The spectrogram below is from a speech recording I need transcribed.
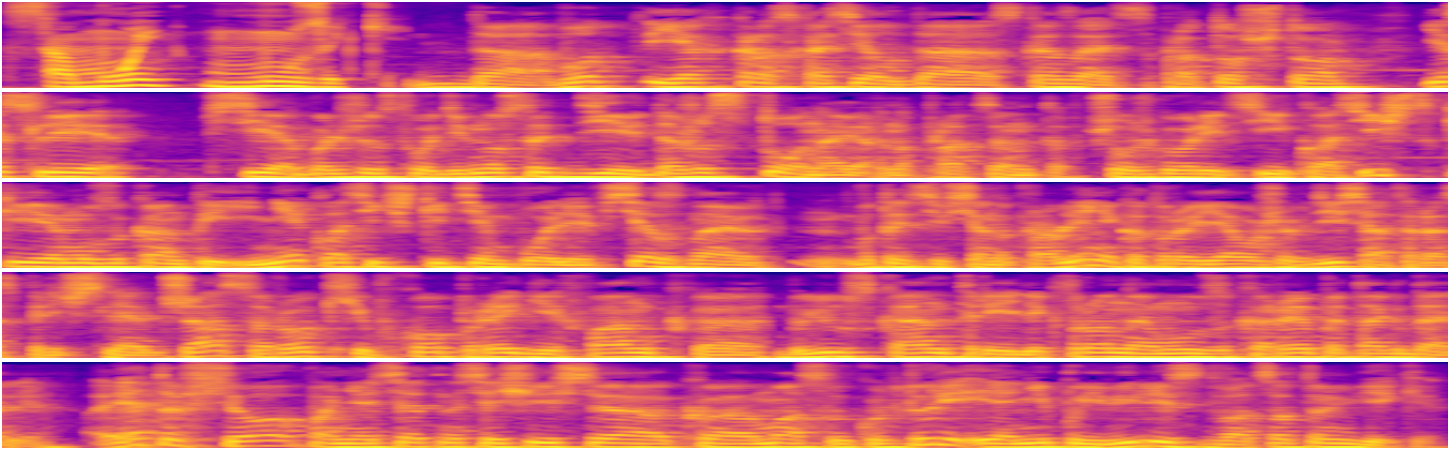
самой музыки. Да, вот я как раз хотел да, сказать про то, что если все, большинство, 99, даже 100, наверное, процентов, что уж говорить, и классические музыканты, и не классические, тем более, все знают вот эти все направления, которые я уже в десятый раз перечисляю. Джаз, рок, хип-хоп, регги, фанк, блюз, кантри, электронная музыка, рэп и так далее. Это все понятия, относящиеся к массовой культуре, и они появились в 20 веке.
